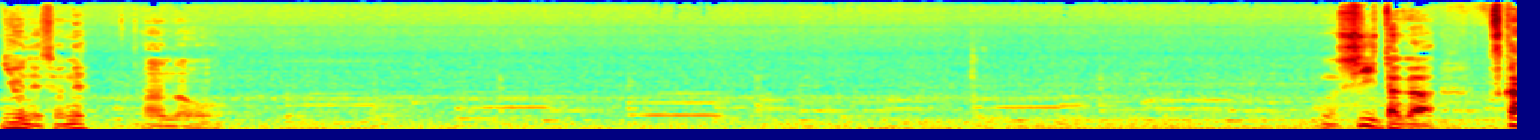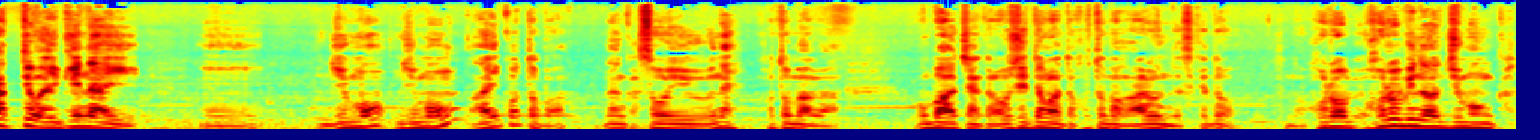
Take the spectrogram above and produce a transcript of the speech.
言うんですよね。あのシータが使ってはいけない、えー、呪文呪文？合言葉？なんかそういうね言葉がおばあちゃんから教えてもらった言葉があるんですけどその滅び滅びの呪文か。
